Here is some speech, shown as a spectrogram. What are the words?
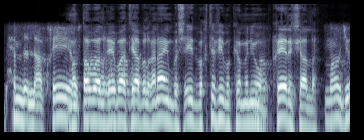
الحمد لله بخير. من طول غيبات يا أبو الغنايم أبو سعيد مختفي من كم من يوم. خير إن شاء الله. موجود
